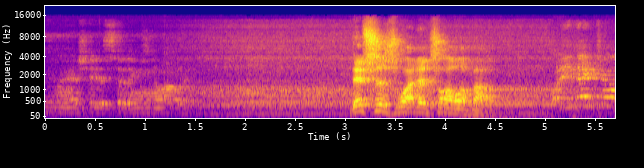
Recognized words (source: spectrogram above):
And there she is sitting in the water. This is what it's all about. What do you think, Julie?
